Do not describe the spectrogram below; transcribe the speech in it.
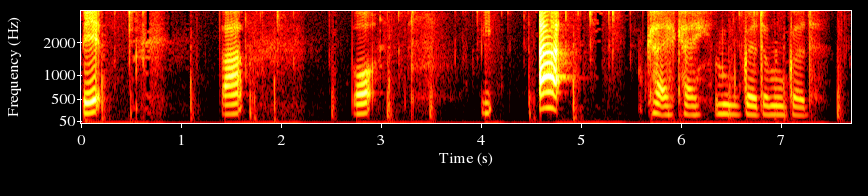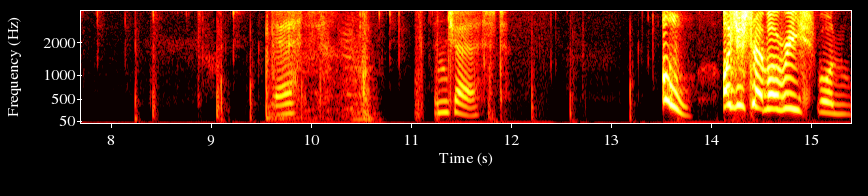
Bip. Bat. Bot. Beep. Ah! Okay, okay. I'm all good, I'm all good. Yes. And chest. Oh! I just set my respawn.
